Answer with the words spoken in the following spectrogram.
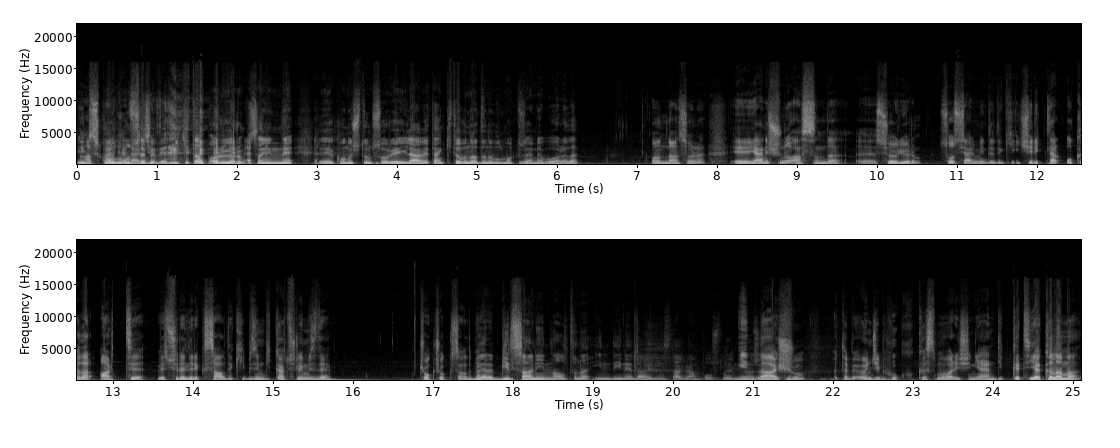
Benim scrollumun sebebi bir kitap arıyorum. Seninle e, konuştuğum soruya ilaveten kitabın adını bulmak üzerine bu arada. Ondan sonra e, yani şunu aslında e, söylüyorum. Sosyal medyadaki içerikler o kadar arttı ve süreleri kısaldı ki bizim dikkat süremiz de çok çok kısaldı. Bir Ben- ara bir saniyenin altına indiğine dair Instagram postlarının İddia özellikle. şu. Tabii önce bir hook kısmı var işin. Yani dikkati yakalama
